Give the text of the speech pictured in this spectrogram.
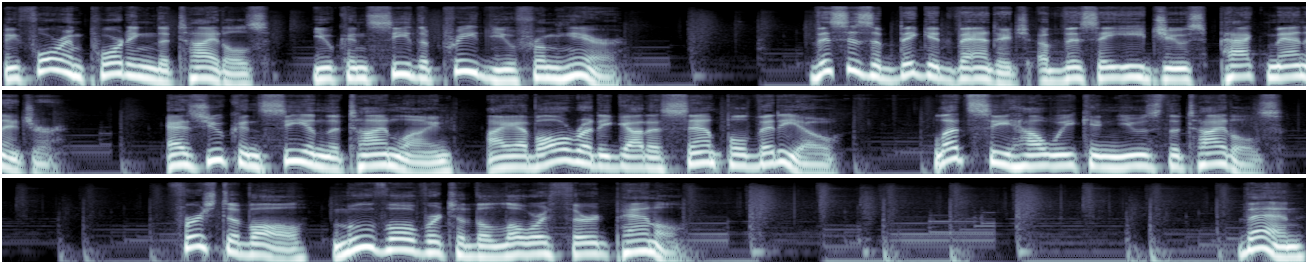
Before importing the titles, you can see the preview from here. This is a big advantage of this AE Juice Pack Manager. As you can see in the timeline, I have already got a sample video. Let's see how we can use the titles. First of all, move over to the lower third panel. Then,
